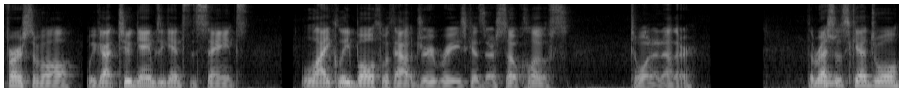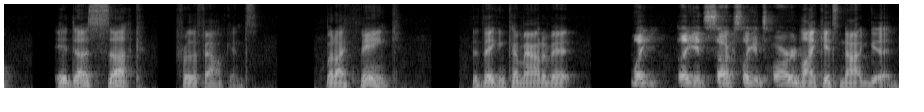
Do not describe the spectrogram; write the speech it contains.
First of all, we got two games against the Saints, likely both without Drew Brees because they're so close to one another. The rest of the hmm. schedule, it does suck for the Falcons. But I think that they can come out of it like like it sucks like it's hard. Like it's not good.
